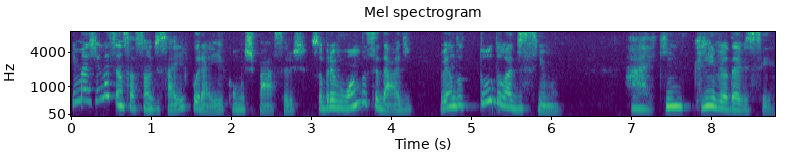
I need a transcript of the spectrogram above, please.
Imagina a sensação de sair por aí como os pássaros, sobrevoando a cidade, vendo tudo lá de cima. Ai, que incrível deve ser!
